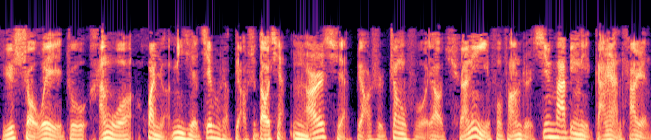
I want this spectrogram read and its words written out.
与首位中韩国患者密切接触者表示道歉，嗯。而且表示政府要全力以赴防止新发病例感染他人。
